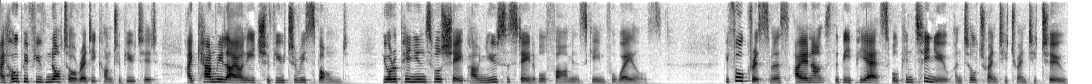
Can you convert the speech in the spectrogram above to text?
I hope if you've not already contributed, I can rely on each of you to respond. Your opinions will shape our new sustainable farming scheme for Wales. Before Christmas, I announced the BPS will continue until 2022,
